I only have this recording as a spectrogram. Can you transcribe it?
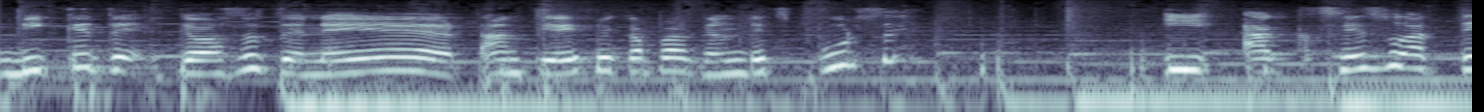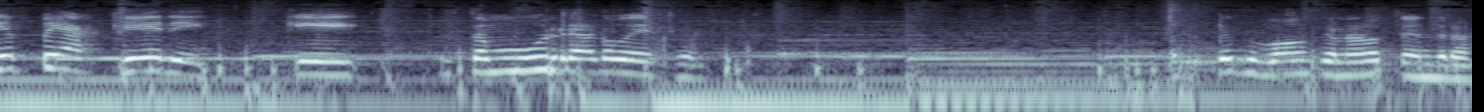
vi que, te, vas a tener anti-AFK para que no te expulse. Y acceso a TP a Kere, que está muy raro eso. Supongo que no lo tendrá.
